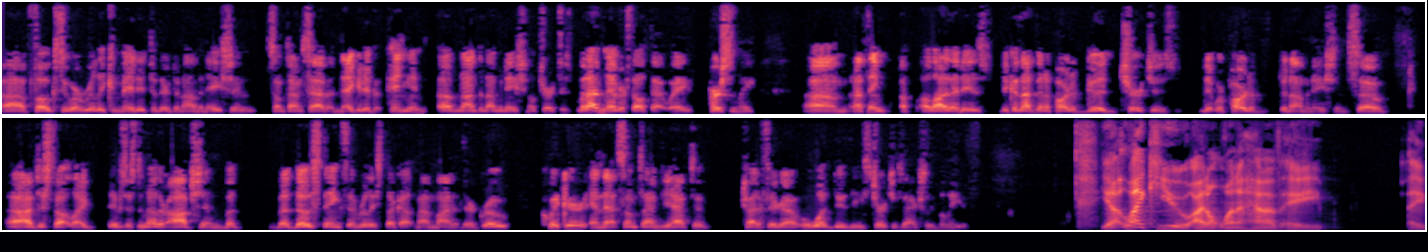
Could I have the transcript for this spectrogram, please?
uh, folks who are really committed to their denomination sometimes have a negative opinion of non-denominational churches, but I've never felt that way personally. Um, and I think a, a, lot of that is because I've been a part of good churches that were part of denominations. So uh, I've just felt like it was just another option. But but those things have really stuck out in my mind that they're grow quicker, and that sometimes you have to try to figure out well what do these churches actually believe yeah like you i don't want to have a a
